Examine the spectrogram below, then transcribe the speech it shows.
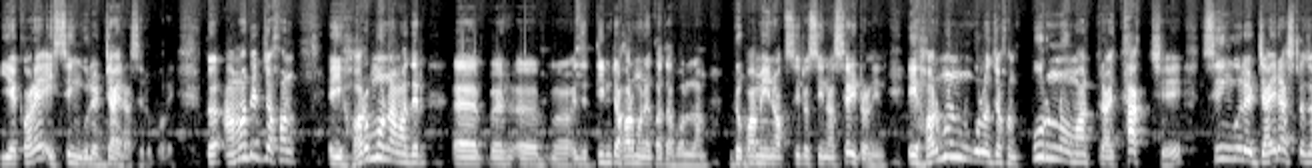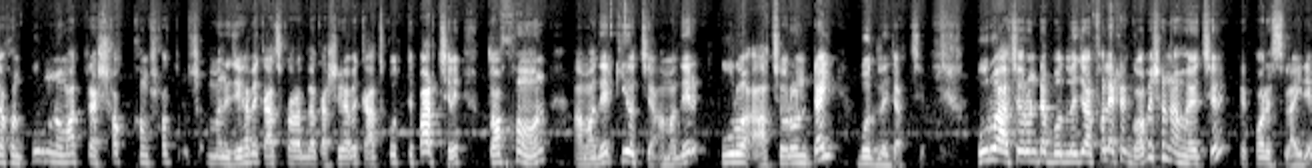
ইয়ে করে এই সিঙ্গুলের জাইরাসের উপরে। তো আমাদের যখন এই হরমোন আমাদের যে তিনটা হরমোনের কথা বললাম, ডোপামিন, অক্সিটোসিন আর সেরিটোনিন, এই হরমোনগুলো যখন পূর্ণ মাত্রায় থাকছে, সিঙ্গুলের জাইরাসটা যখন পূর্ণ মাত্রায় সক্ষম মানে যেভাবে কাজ করার দরকার, সেভাবে কাজ করতে পারছে, তখন আমাদের কি হচ্ছে? আমাদের পুরো আচরণটাই বদলে যাচ্ছে। পুরো আচরণটা বদলে যাওয়ার ফলে একটা গবেষণা হয়েছে, এর পরের স্লাইডে,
